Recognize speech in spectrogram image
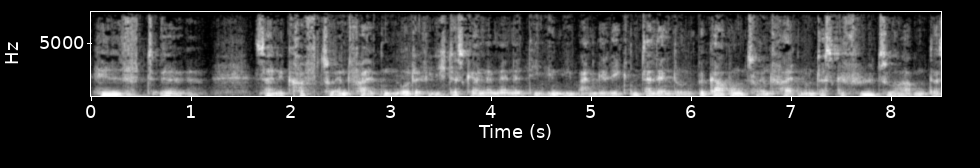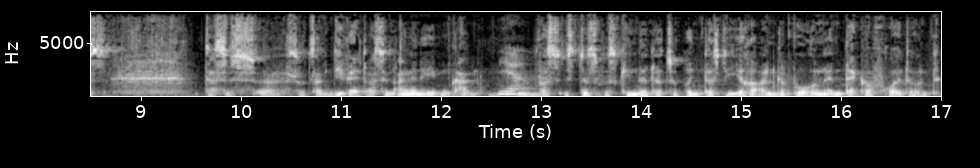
hilft, äh, seine Kraft zu entfalten oder wie ich das gerne nenne, die in ihm angelegten Talente und Begabungen zu entfalten und das Gefühl zu haben, dass, dass es äh, sozusagen die Welt aus den Angeln heben kann. Ja. Was ist das, was Kinder dazu bringt, dass die ihre angeborene Entdeckerfreude und,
